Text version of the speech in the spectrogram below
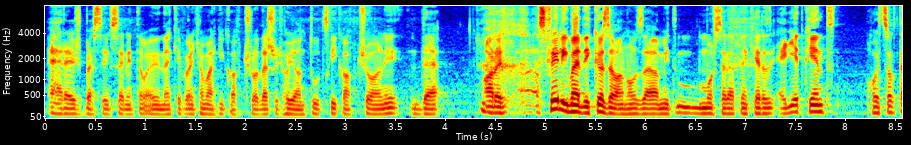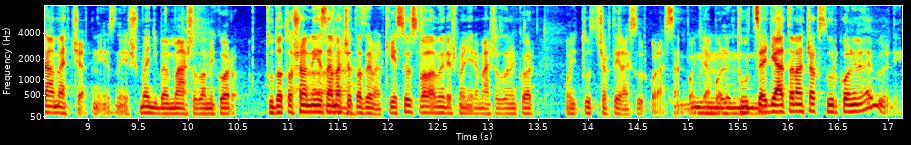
erre is beszéljünk szerintem mindenképpen, hogyha már kikapcsolódás, hogy hogyan tudsz kikapcsolni, de arra, az félig meddig köze van hozzá, amit most szeretnék kérdezni. Egyébként hogy szoktál meccset nézni, és mennyiben más az, amikor tudatosan nézel meccset, azért mert készülsz valamire, és mennyire más az, amikor hogy tudsz csak tényleg szurkolás szempontjából. Mm. Tudsz egyáltalán csak szurkolni, leülni?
